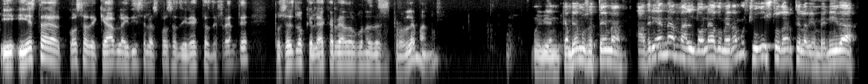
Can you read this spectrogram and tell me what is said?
Y, y esta cosa de que habla y dice las cosas directas de frente, pues es lo que le ha acarreado algunas veces problemas, ¿no? Muy bien, cambiamos de tema. Adriana Maldonado, me da mucho gusto darte la bienvenida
